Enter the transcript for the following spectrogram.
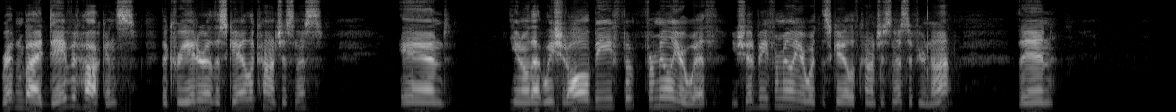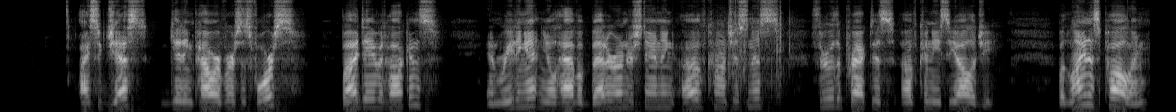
written by David Hawkins, the creator of the Scale of Consciousness, and you know that we should all be f- familiar with. You should be familiar with the scale of consciousness. If you're not, then I suggest getting Power versus Force by David Hawkins and reading it, and you'll have a better understanding of consciousness through the practice of kinesiology. But Linus Pauling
